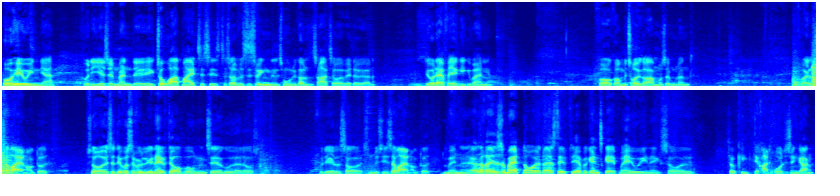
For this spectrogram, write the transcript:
på heroin, ja. Fordi jeg simpelthen øh, ikke tog ret meget til sidst, og så hvis det svingede en lille smule koncentrat, så var jeg ved at dø af det. Det var derfor, jeg gik i behandling. For at komme i trygge rammer simpelthen. For ellers så var jeg nok død. Så, øh, så det var selvfølgelig en hæftig opvågning til at gå ud af det også. Fordi ellers så, øh, som jeg siger, så var jeg nok død. Men øh, allerede som 18 år, der stiftede jeg bekendtskab med heroin, ikke? Så, øh, så gik det ret hurtigt sin gang.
